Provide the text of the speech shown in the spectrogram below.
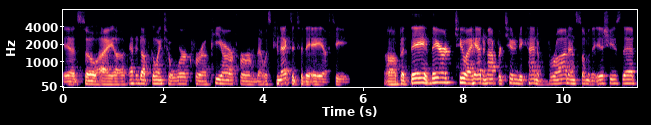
And so I uh, ended up going to work for a PR firm that was connected to the AFT. Uh, but they there too, I had an opportunity to kind of broaden some of the issues that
